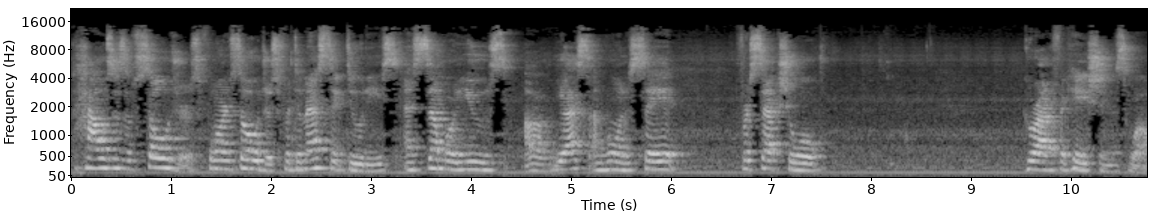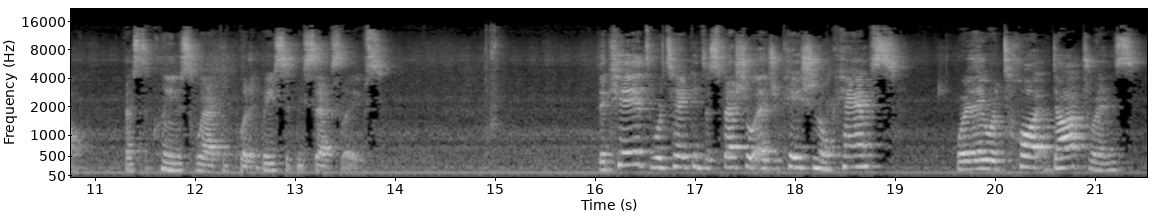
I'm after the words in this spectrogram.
houses of soldiers, foreign soldiers, for domestic duties, and some were used, uh, yes, I'm going to say it, for sexual gratification as well. That's the cleanest way I can put it. Basically, sex slaves. The kids were taken to special educational camps where they were taught doctrines,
